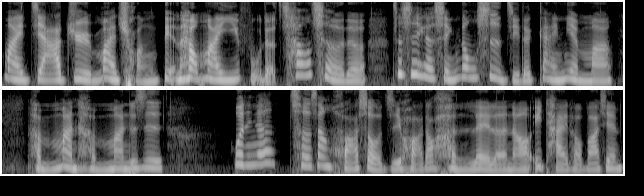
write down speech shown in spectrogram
卖家具、卖床垫，还有卖衣服的，超扯的！这是一个行动市集的概念吗？很慢很慢，就是我已经在车上划手机划到很累了，然后一抬头发现，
